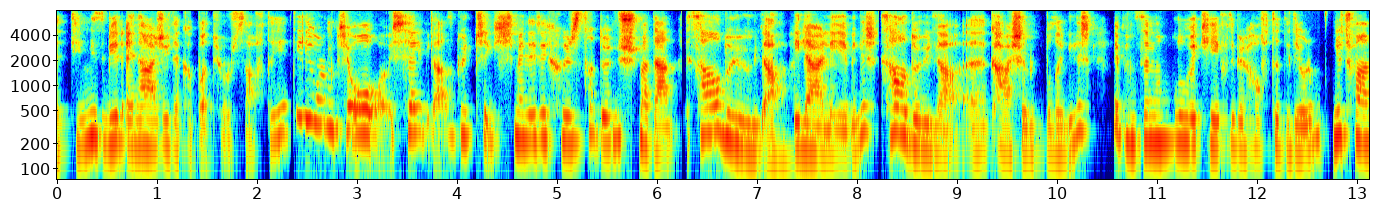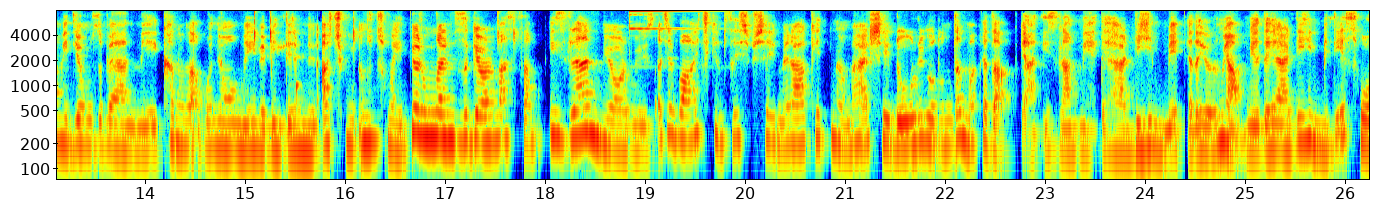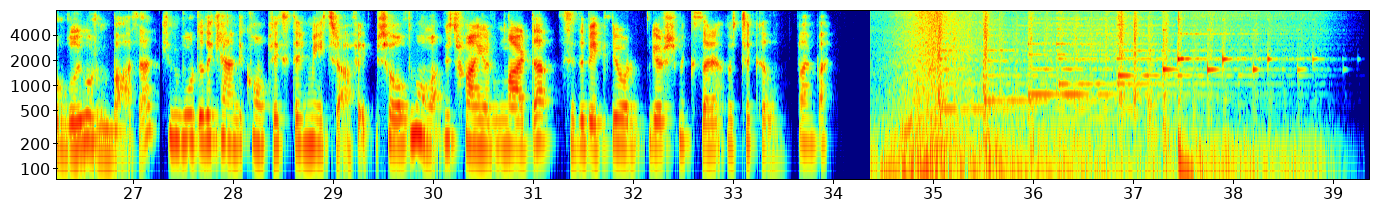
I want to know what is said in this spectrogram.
bir enerjiyle kapatıyoruz haftayı. Diliyorum ki o şey biraz güç çekişmeleri hırsa dönüşmeden sağduyuyla ilerleyebilir. Sağduyuyla e, karşılık bulabilir. Hepinize mutlu ve keyifli bir hafta diliyorum. Lütfen videomuzu beğenmeyi, kanala abone olmayı ve bildirimleri açmayı unutmayın. Yorumlarınızı görmezsem izlenmiyor muyuz? Acaba hiç kimse hiçbir şey merak etmiyor mu? Her şey doğru yolunda mı? Ya da yani izlenmeye değer değil mi? Ya da yorum yapmaya değer değil mi diye sorguluyorum bazen. Şimdi burada da kendi komplekslerimi itiraf etmiş oldum ama lütfen yorumlarda sizi bekliyorum. Görüşmek üzere. Hoşçakalın. Bay bay.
